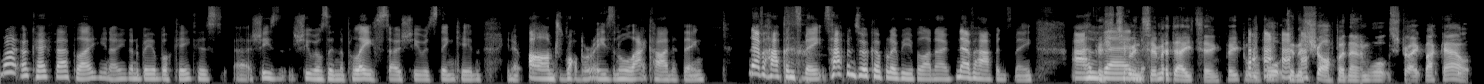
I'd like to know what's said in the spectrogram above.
right, okay, fair play. You know, you're going to be a bookie because uh, she's she was in the police, so she was thinking, you know, armed robberies and all that kind of thing. Never happened to me. It's happened to a couple of people I know. Never happened to me. And it's then... too intimidating. People walked in the shop and then walked straight back out.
